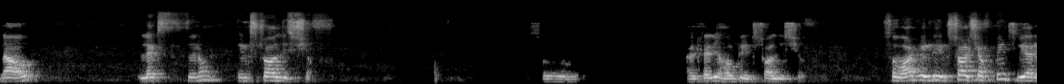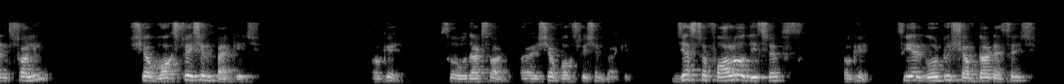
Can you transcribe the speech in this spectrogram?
Now, let's you know install this chef. So I'll tell you how to install this chef. So what we'll do install chef means we are installing chef workstation package. Okay, so that's what uh, chef workstation package. Just to follow these steps. Okay, so here go to chef.sh.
